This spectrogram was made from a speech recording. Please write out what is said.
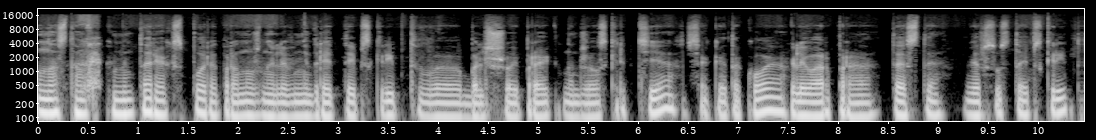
У нас там в комментариях спорят про нужно ли внедрять TypeScript в большой проект на JavaScript, всякое такое. Холивар про тесты versus TypeScript.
